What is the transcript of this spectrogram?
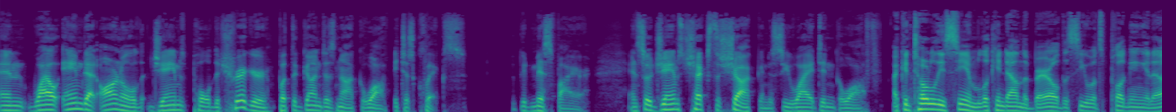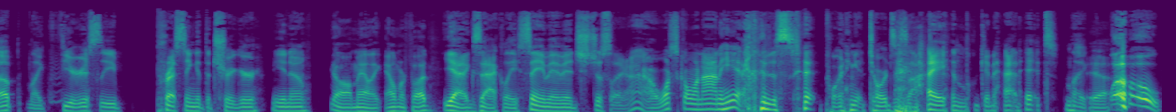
And while aimed at Arnold, James pulled the trigger, but the gun does not go off. It just clicks. A good misfire. And so James checks the shotgun to see why it didn't go off. I can totally see him looking down the barrel to see what's plugging it up, like furiously pressing at the trigger, you know? Oh man, like Elmer Fudd. Yeah, exactly. Same image, just like, ah, what's going on here? just pointing it towards his eye and looking at it. Like, Yeah. whoa.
